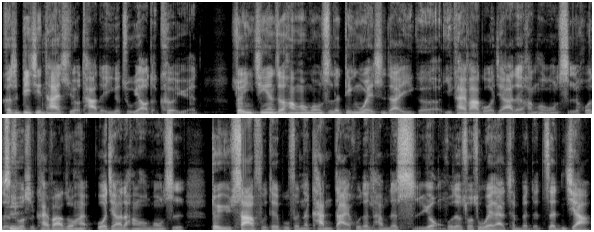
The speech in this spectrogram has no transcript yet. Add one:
可是毕竟它还是有它的一个主要的客源。所以你今天这个航空公司的定位是在一个已开发国家的航空公司，或者说是开发中海国家的航空公司，对于 SAF 这部分的看待，或者他们的使用，或者说是未来成本的增加，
